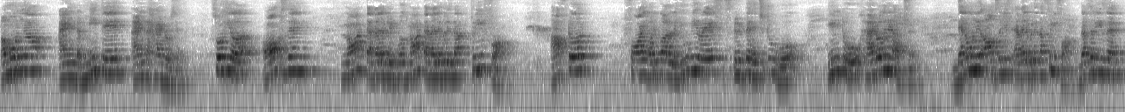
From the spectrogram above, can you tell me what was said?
Ammonia and methane and hydrogen. So here oxygen not available it was not available in the free form. After foil what you call UV rays split the H2O into hydrogen and oxygen. Then only oxygen is available in the free form. That's the reason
